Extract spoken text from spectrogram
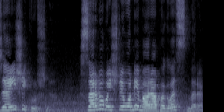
જય શ્રી કૃષ્ણ. સર્વ વૈષ્ણવોને મારા ભગવત સ્મરણ.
